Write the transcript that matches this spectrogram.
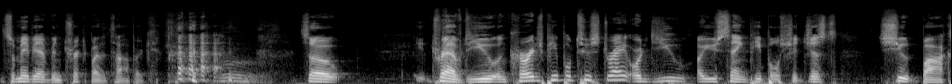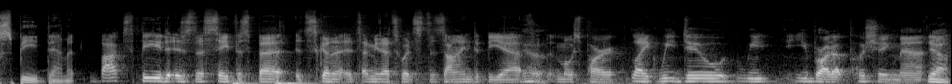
so maybe I've been tricked by the topic. so, Trev, do you encourage people to stray, or do you are you saying people should just shoot box speed? Damn it! box speed is the safest bet it's gonna it's i mean that's what it's designed to be at Yeah. for the most part like we do we you brought up pushing matt Yeah.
